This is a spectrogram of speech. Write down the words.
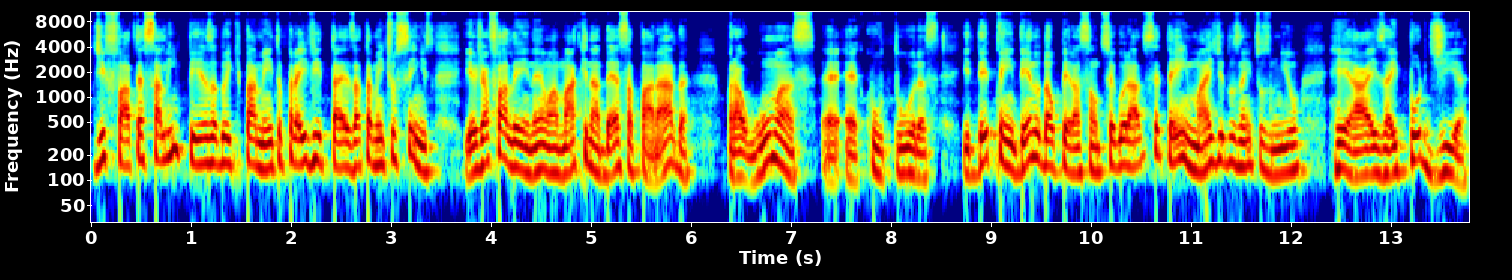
de fato, essa limpeza do equipamento para evitar exatamente o sinistro. E eu já falei, né? Uma máquina dessa parada, para algumas é, é, culturas e dependendo da operação do segurado, você tem mais de 200 mil reais aí por dia.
